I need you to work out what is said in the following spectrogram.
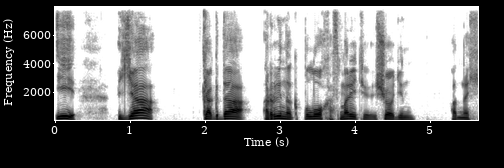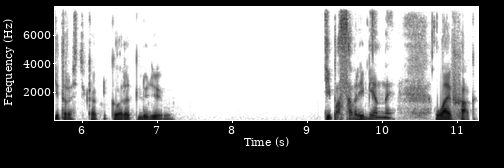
И я, когда рынок плохо, смотрите, еще один, одна хитрость, как говорят люди, типа современный лайфхак.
